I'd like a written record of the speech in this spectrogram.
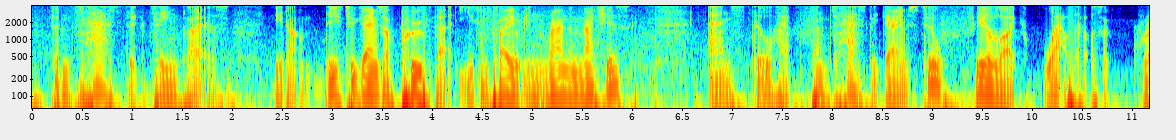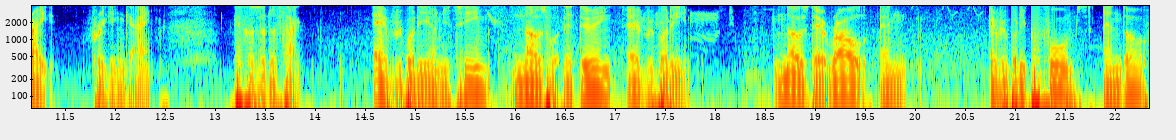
fantastic team players. You know, these two games are proof that you can play in random matches and still have fantastic games. Still feel like, wow, that was a great frigging game. Because of the fact everybody on your team knows what they're doing, everybody knows their role, and everybody performs. End of.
